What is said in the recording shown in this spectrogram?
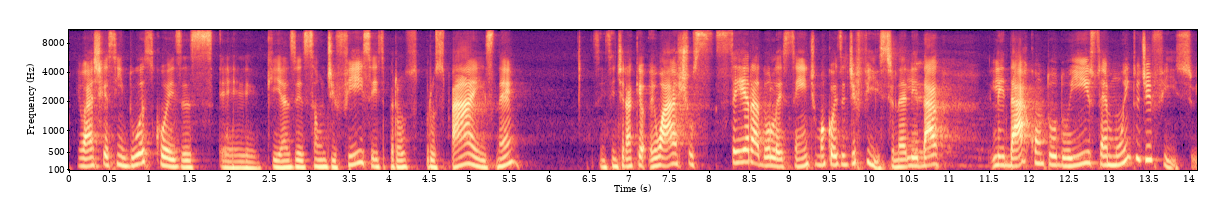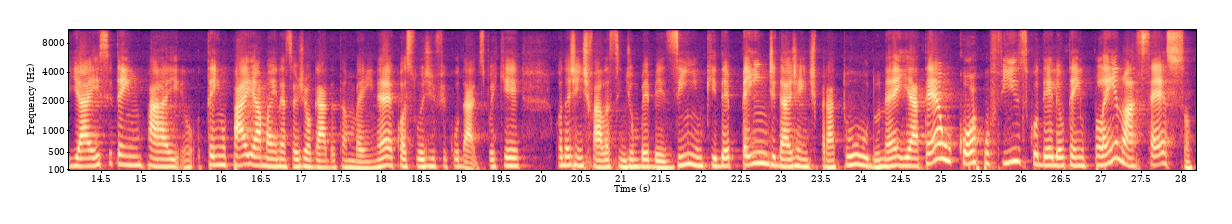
Eu acho que assim duas coisas é, que às vezes são difíceis para os pais, né? Assim, sem tirar que eu, eu acho ser adolescente uma coisa difícil, né? Lidar lidar com tudo isso é muito difícil. E aí se tem um pai, tem o pai e a mãe nessa jogada também, né, com as suas dificuldades, porque quando a gente fala assim de um bebezinho que depende da gente para tudo, né, e até o corpo físico dele eu tenho pleno acesso,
